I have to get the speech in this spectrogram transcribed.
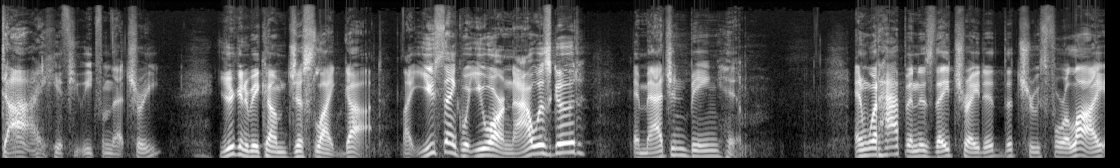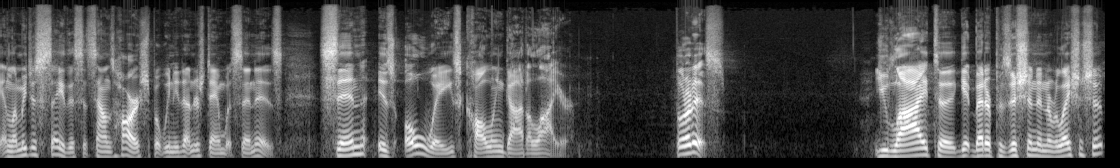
die if you eat from that tree. You're going to become just like God. Like you think what you are now is good? Imagine being him. And what happened is they traded the truth for a lie. And let me just say this it sounds harsh, but we need to understand what sin is. Sin is always calling God a liar. That's what it is. You lie to get better position in a relationship.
